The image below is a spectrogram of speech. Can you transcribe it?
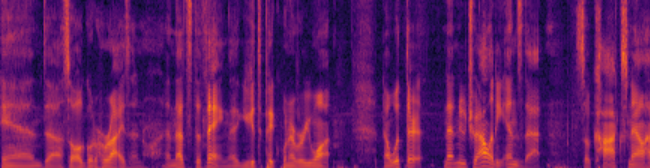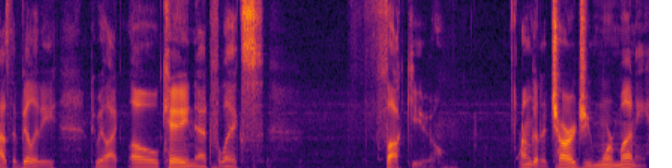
And uh, so I'll go to Verizon, and that's the thing that you get to pick whenever you want. Now with their net neutrality ends that, so Cox now has the ability to be like, okay, Netflix, fuck you. I'm to charge you more money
